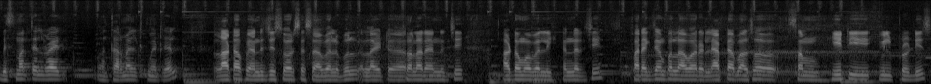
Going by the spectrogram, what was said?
bismuth telluride uh, thermoelectric material. A lot of energy sources available like uh, solar energy, automobile energy. For example, our laptop also some heat will produce.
